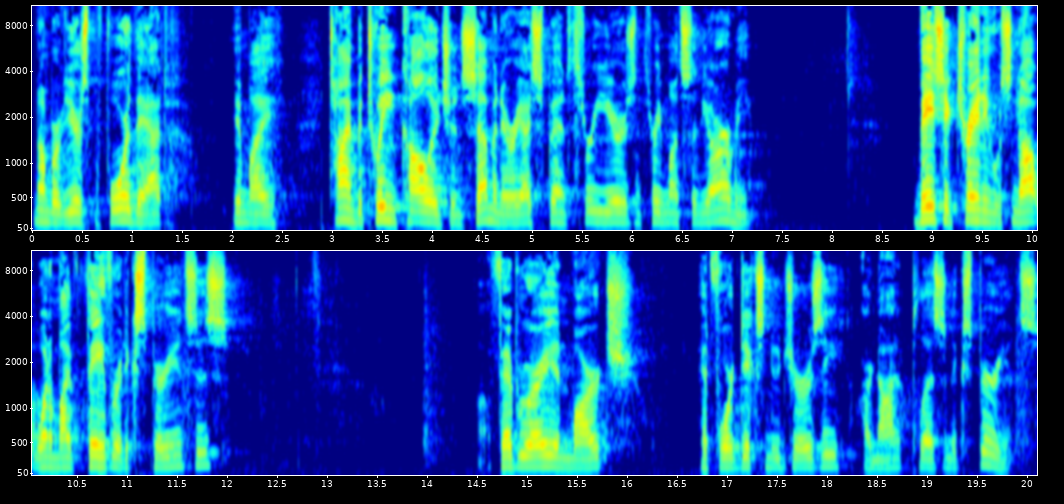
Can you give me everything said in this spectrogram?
A number of years before that, in my time between college and seminary, I spent three years and three months in the Army. Basic training was not one of my favorite experiences. February and March at Fort Dix, New Jersey are not a pleasant experience.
